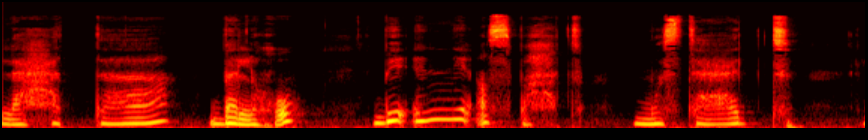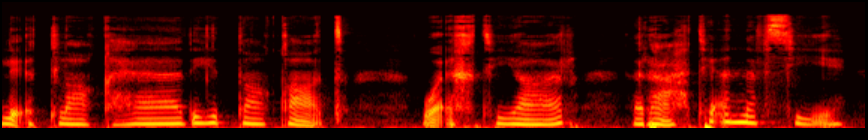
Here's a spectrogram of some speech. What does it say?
لحتى بلغوا بإني أصبحت مستعد لإطلاق هذه الطاقات. واختيار راحتي النفسية.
